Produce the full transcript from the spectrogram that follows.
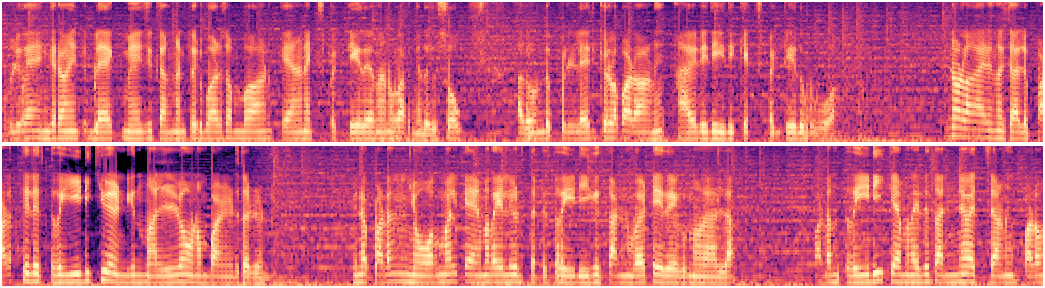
പുള്ളി ഭയങ്കരമായിട്ട് ബ്ലാക്ക് മാജിക് അങ്ങനത്തെ ഒരുപാട് സംഭവമാണ് എക്സ്പെക്റ്റ് ചെയ്തതെന്നാണ് പറഞ്ഞത്. സോ അതുകൊണ്ട് പിള്ളേർക്കുള്ള പടമാണ് ആ ഒരു രീതിക്ക് എക്സ്പെക്റ്റ് ചെയ്ത് പോവുക. പിന്നുള്ള കാര്യം എന്ന് വെച്ചാൽ പടത്തിൽ ത്രീ ഡിക്ക് വേണ്ടി നല്ലോണം പണിയെടുത്തിട്ടുണ്ട്. പിന്നെ പടം നോർമൽ ക്യാമറയിൽ എടുത്തിട്ട് ത്രീ ഡിക്ക് കൺവേർട്ട് ചെയ്തേക്കുന്നതല്ല. പടം ത്രീ ഡി ക്യാമറയിൽ തന്നെ വെച്ചാണ് പടം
